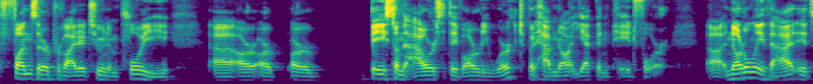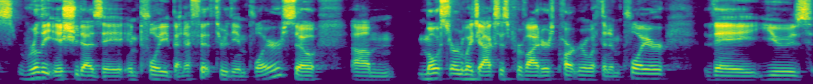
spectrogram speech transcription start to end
funds that are provided to an employee uh, are, are, are based on the hours that they've already worked but have not yet been paid for. Uh, not only that, it's really issued as a employee benefit through the employer. So um, most earned wage access providers partner with an employer. They use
